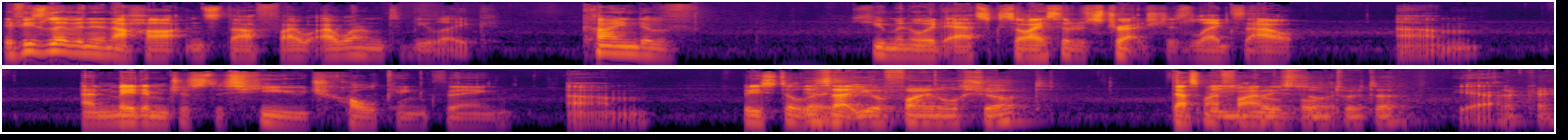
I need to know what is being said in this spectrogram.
if he's living in a hut and stuff. I, I want him to be like kind of humanoid esque. So I sort of stretched his legs out, um, and made him just this huge hulking thing. Um, but he's still Is that your final shot? that's my that you final posted on. Twitter. Yeah. Okay.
